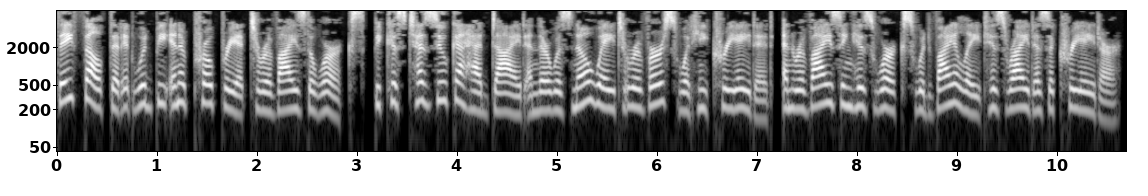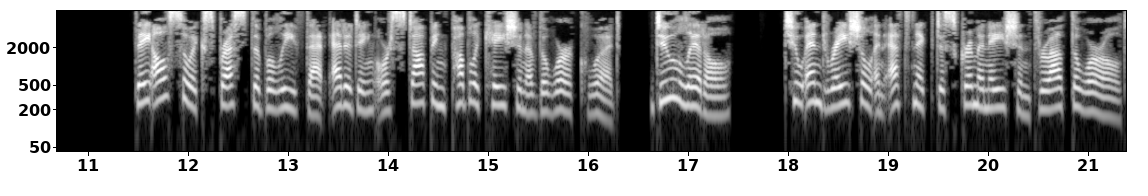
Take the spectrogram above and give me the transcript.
They felt that it would be inappropriate to revise the works, because Tezuka had died and there was no way to reverse what he created, and revising his works would violate his right as a creator. They also expressed the belief that editing or stopping publication of the work would do little to end racial and ethnic discrimination throughout the world.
